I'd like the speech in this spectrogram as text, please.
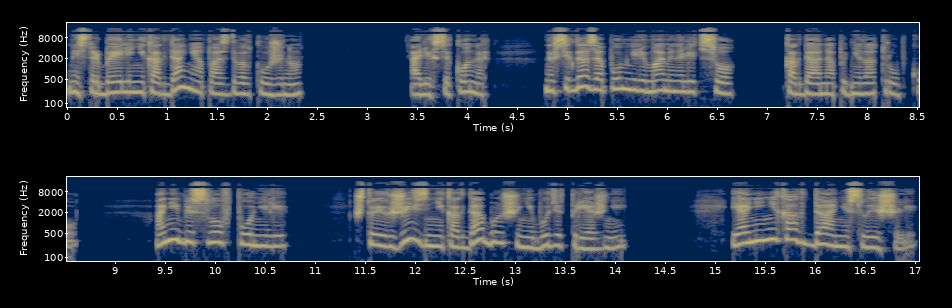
Мистер Бейли никогда не опаздывал к ужину. Алекс и Коннор навсегда запомнили мамино лицо, когда она подняла трубку. Они без слов поняли, что их жизнь никогда больше не будет прежней. И они никогда не слышали,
